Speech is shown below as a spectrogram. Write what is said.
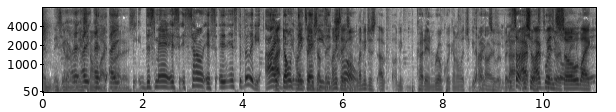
and he's gonna release I- it on I- Black I- Friday. he- this man is it sound it's an instability. I, don't think tell you that he's something. a Let me tell you troll. something. Let me just uh, let me cut in real quick, and I'll let you get No, back no, to it. But it's I, yours, it's I've, yours. I've been yours. so like.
